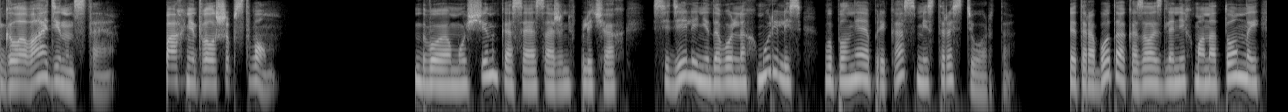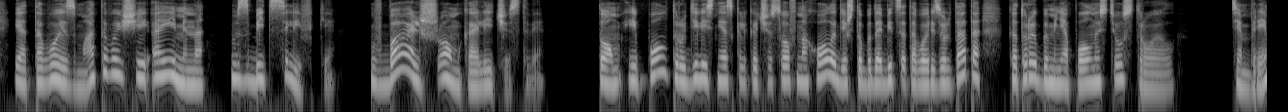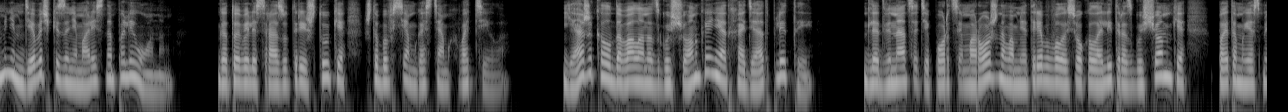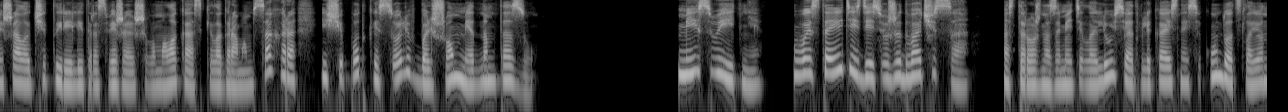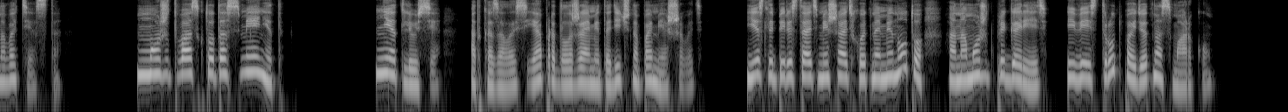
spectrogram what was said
Глава 11. Пахнет волшебством. Двое мужчин, косая сажень в плечах, сидели и недовольно хмурились, выполняя приказ мистера Стюарта. Эта работа оказалась для них монотонной и оттого изматывающей, а именно взбить сливки. В большом количестве. Том и Пол трудились несколько часов на холоде, чтобы добиться того результата, который бы меня полностью устроил. Тем временем девочки занимались Наполеоном. Готовили сразу три штуки, чтобы всем гостям хватило. Я же колдовала над сгущенкой, не отходя от плиты. Для 12 порций мороженого мне требовалось около литра сгущенки, поэтому я смешала 4 литра свежайшего молока с килограммом сахара и щепоткой соли в большом медном тазу. «Мисс Уитни, вы стоите здесь уже два часа», — осторожно заметила Люся, отвлекаясь на секунду от слоеного теста. «Может, вас кто-то сменит?» «Нет, Люси», Отказалась я, продолжая методично помешивать. Если перестать мешать хоть на минуту, она может пригореть, и весь труд пойдет на смарку.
